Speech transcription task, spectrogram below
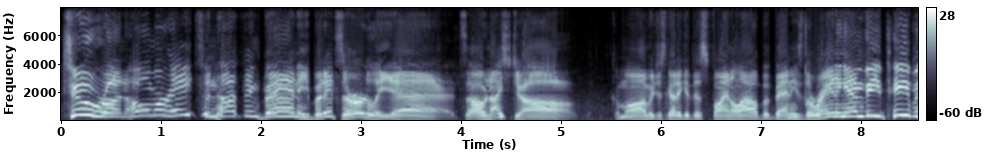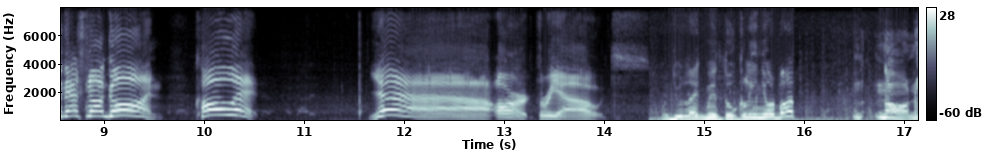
Two run homer, eight to nothing, Benny, but it's early yet. Oh, nice job. Come on, we just got to get this final out, but Benny's the reigning MVP, but that's not gone. Call it. Yeah, Art, three outs. Would you like me to clean your butt? No, no.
